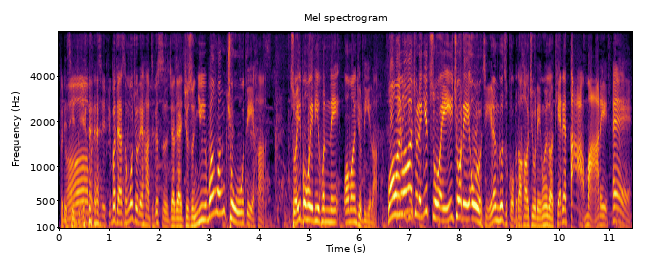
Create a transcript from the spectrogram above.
不得扯皮，不得扯皮。不，但是我觉得哈，这个是叫啥，就是你往往觉得哈。最不会离婚的，往往就离了。往往你往往觉得你最觉得，哦哟，这两口子过不到好久的。我跟你说，天天打骂的，嘿。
